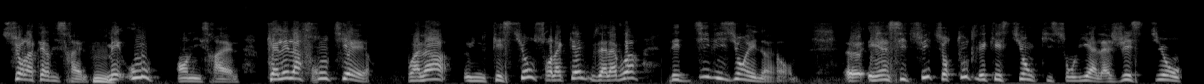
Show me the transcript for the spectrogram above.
sur la terre d'Israël. Hmm. Mais où en Israël? Quelle est la frontière? Voilà une question sur laquelle vous allez avoir des divisions énormes. Euh, et ainsi de suite, sur toutes les questions qui sont liées à la gestion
